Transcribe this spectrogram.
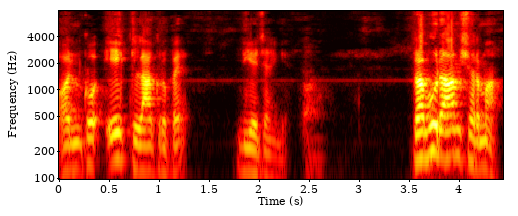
और इनको एक लाख रुपए दिए जाएँगे। Prabhu Ram Sharma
